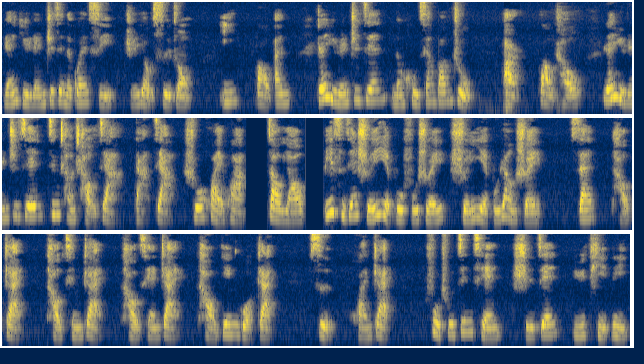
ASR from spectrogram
人与人之间的关系只有四种：一、报恩，人与人之间能互相帮助；二、报仇，人与人之间经常吵架、打架、说坏话、造谣，彼此间谁也不服谁，谁也不让谁；三、讨债，讨情债、讨钱债、讨因果债；四、还债，付出金钱、时间与体力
